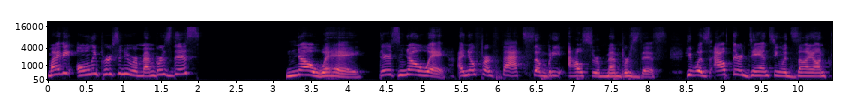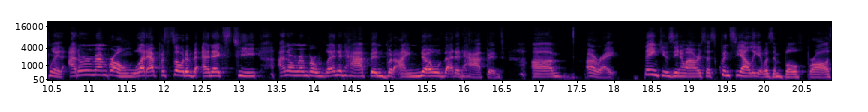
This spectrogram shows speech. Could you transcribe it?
Am I the only person who remembers this? No way. There's no way. I know for a fact somebody else remembers this. He was out there dancing with Zion Quinn. I don't remember on what episode of NXT. I don't remember when it happened, but I know that it happened. Um, all right. Thank you, Zeno Hour says Quincy Elliott was in both bras.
